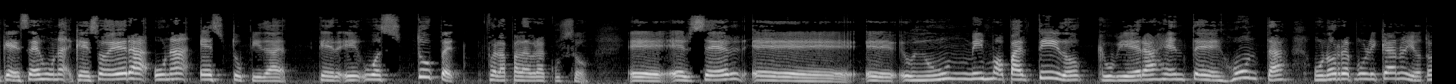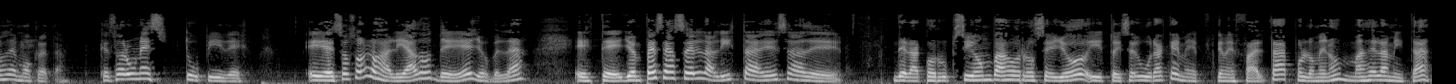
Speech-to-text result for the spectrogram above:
que ese es una que eso era una estupidez que it was stupid fue la palabra que usó eh, el ser eh, en un mismo partido que hubiera gente junta unos republicanos y otros demócratas que eso era una estupidez. Y esos son los aliados de ellos, ¿verdad? Este, yo empecé a hacer la lista esa de, de la corrupción bajo Rosselló y estoy segura que me, que me falta por lo menos más de la mitad.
